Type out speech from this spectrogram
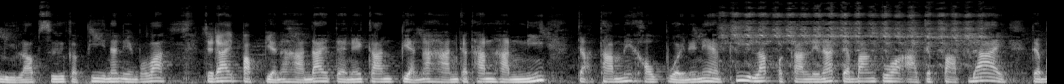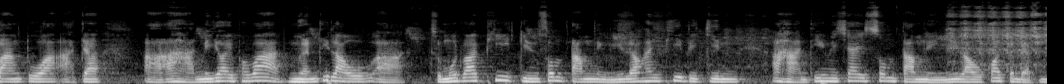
หรือรับซื้อกับพี่นั่นเอง เพราะว่าจะได้ปรับเปลี่ยนอาหารได้ แต่ในการเปลี่ยนอาหารกระทันหันนี้ จะทำให้เขาป่วยแน่ๆพี่รับประกันเลยนะ แต่บางตัวอาจจะปรับได้ แต่บางตัวอาจจะอาอาหารไม่ย่อยเพราะว่าเหมือนที่เราอ่าสมมุติว่าพี่กินส้มตำอย่างนี้แล้วให้พี่ไปกิน อาหารที่ไม่ใช่ส้มตำอย่างนี้เราก็จะแบบเ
